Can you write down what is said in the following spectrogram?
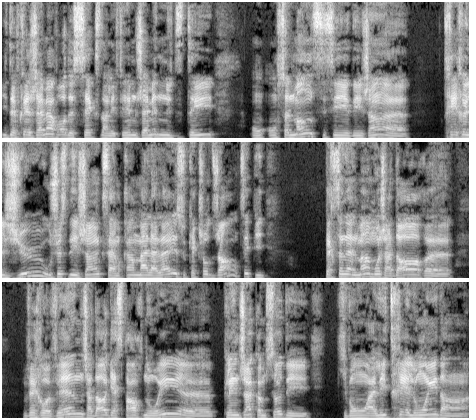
il devrait jamais avoir de sexe dans les films, jamais de nudité. On, on se demande si c'est des gens euh, très religieux ou juste des gens que ça me rend mal à l'aise ou quelque chose du genre, tu sais. Puis personnellement, moi, j'adore euh, Verhoeven, j'adore Gaspard Noé, euh, plein de gens comme ça, des qui vont aller très loin dans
